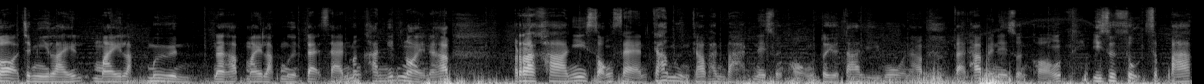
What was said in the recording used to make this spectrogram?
ก็จะมีไลท์ไมล์หลักหมื่นนะครับไมล์หลักหมื่น แต่แสนบางคันนิดหน่อยนะครับราคานี่ 299,000 บาท ในส่วนของ Toyota r e v o นะครับ แต่ถ้าเป็นในส่วนของ Isuzu Spark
